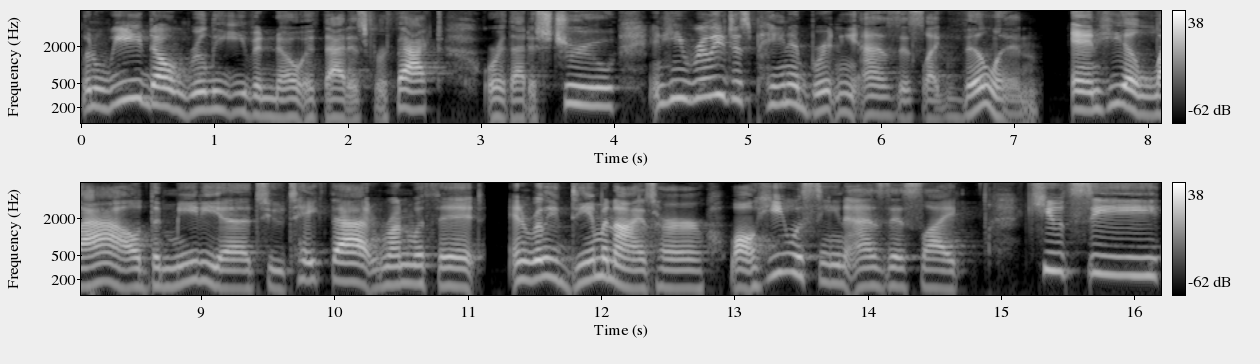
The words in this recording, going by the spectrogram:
when we don't really even know if that is for fact or that is true. And he really just painted Britney as this like villain and he allowed the media to take that, run with it, and really demonize her while he was seen as this like cutesy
